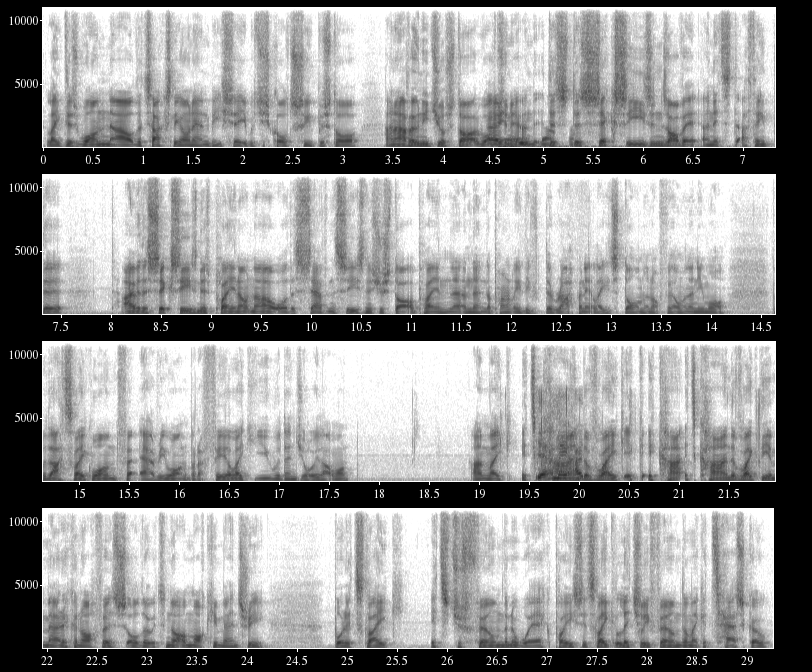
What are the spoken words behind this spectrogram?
Like there's one now that's actually on NBC, which is called Superstore, and I've only just started watching yeah, it, and there's there's six seasons of it, and it's I think the either the sixth season is playing out now or the seventh season has just started playing, and then apparently they've, they're wrapping it like it's done and not filming anymore. But that's like one for everyone. But I feel like you would enjoy that one. And like it's Yeah, kind mate, I- of like it, it can it's kind of like the American Office, although it's not a mockumentary, but it's like it's just filmed in a workplace. It's like literally filmed in like a Tesco.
